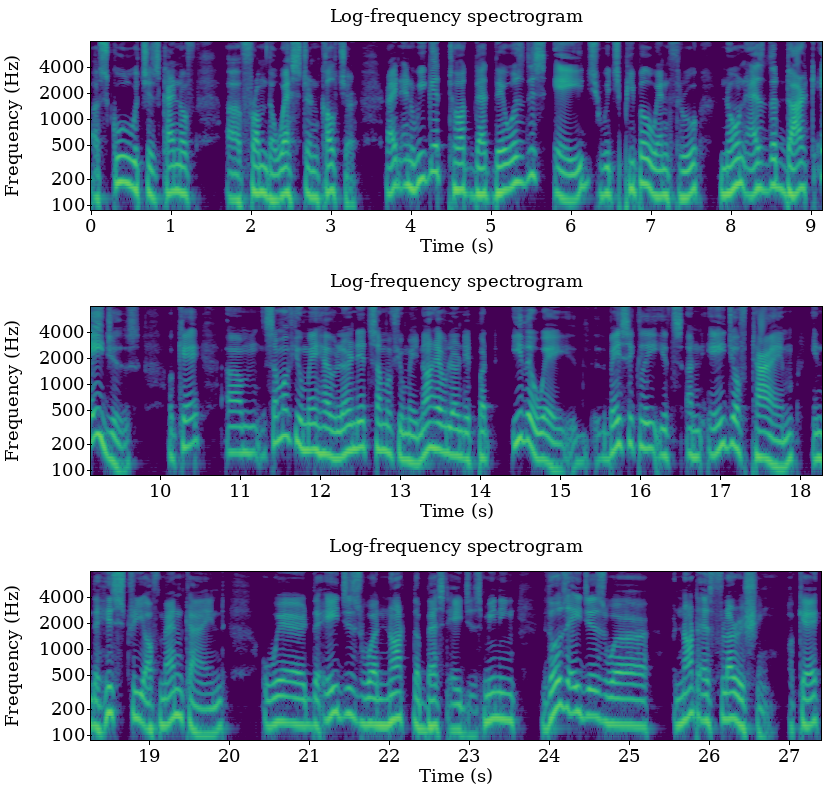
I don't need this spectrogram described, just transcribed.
a school which is kind of uh, from the Western culture, right? And we get taught that there was this age which people went through known as the Dark Ages okay? Um, some of you may have learned it some of you may not have learned it but either way basically it's an age of time in the history of mankind where the ages were not the best ages meaning those ages were not as flourishing okay?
